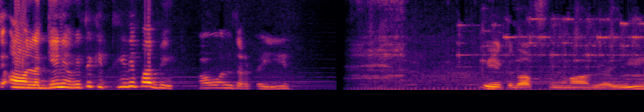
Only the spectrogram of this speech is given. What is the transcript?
ਤੇ ਆਉਣ ਲੱਗੇ ਨੇ ਉਹ ਵੀ ਤੇ ਕਿੱਥੇ ਨੇ ਭਾਬੀ? ਆਓ ਅੰਦਰ ਪਈ ਹੈ ਇੱਕ ਦਾ ਫੋਨ ਆ ਗਿਆ ਜੀ।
